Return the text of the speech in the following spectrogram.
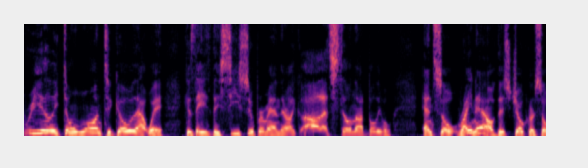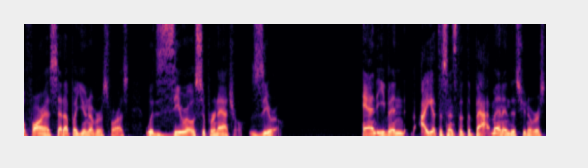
really don't want to go that way because they, they see Superman. They're like, oh, that's still not believable. And so right now, this Joker so far has set up a universe for us with zero supernatural. Zero. And even I get the sense that the Batman in this universe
